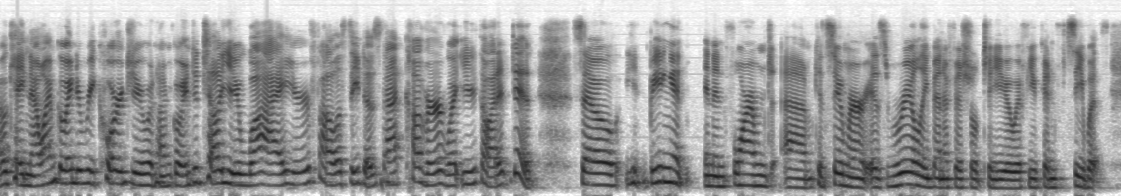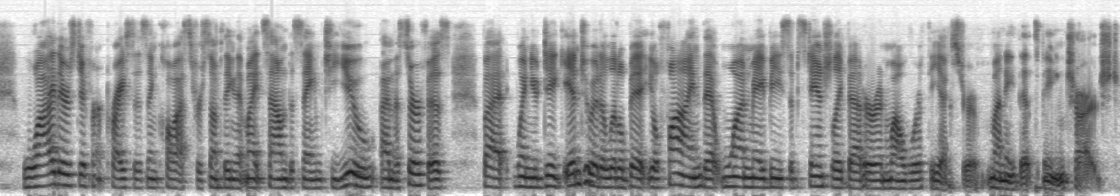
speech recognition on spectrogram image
okay, now I'm going to record you and I'm going to tell you why your policy does not cover what you thought it did. So, being an, informed um, consumer is really beneficial to you if you can see what's why there's different prices and costs for something that might sound the same to you on the surface, but when you dig into it a little bit, you'll find that one may be substantially better and well worth the extra money that's being charged.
